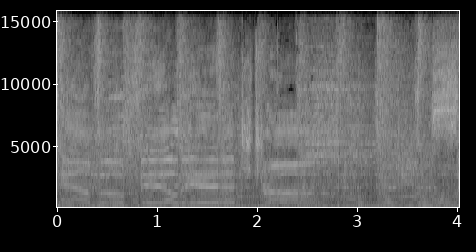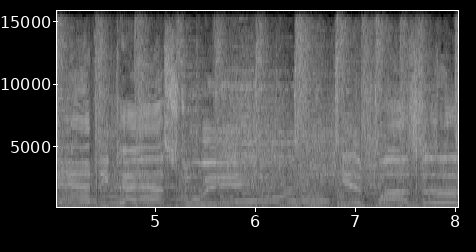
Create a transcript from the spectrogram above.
And the village drum Sadly passed away. It was a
